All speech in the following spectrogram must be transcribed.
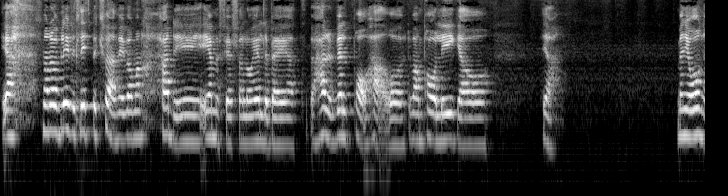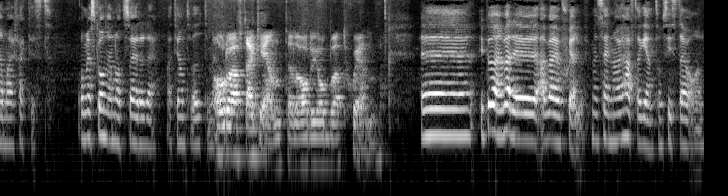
Ja, man har blivit lite bekväm i vad man hade i MFF eller LDB. Att jag hade det väldigt bra här och det var en bra liga och ja. Men jag ångrar mig faktiskt. Om jag ska ångra något så är det det. Att jag inte var ute med Har du haft agent eller har du jobbat själv? Eh, I början var, det, var jag själv men sen har jag haft agent de sista åren.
